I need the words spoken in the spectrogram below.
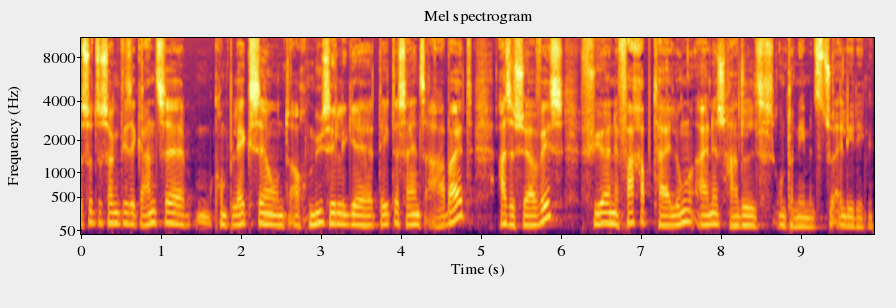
sozusagen diese ganze komplexe und auch mühselige Data Science Arbeit als Service für eine Fachabteilung eines Handelsunternehmens zu erledigen.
